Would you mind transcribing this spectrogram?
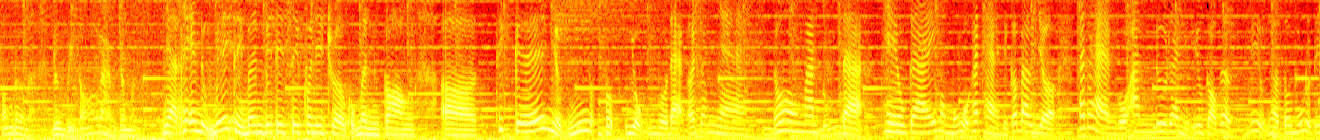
vấn đề là đơn vị đó làm cho mình. Dạ, theo em được biết thì bên BTC Furniture của mình còn uh, thiết kế những vật dụng đồ đạc ở trong nhà đúng không anh? Đúng là theo cái mong muốn của khách hàng thì có bao giờ khách hàng của anh đưa ra những yêu cầu? Là ví dụ như là tôi muốn được đi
